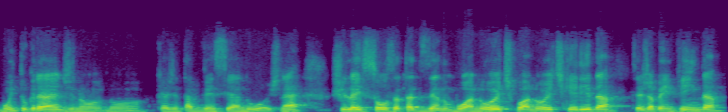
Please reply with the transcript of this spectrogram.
muito grande no, no que a gente está vivenciando hoje, né? Chile Souza está dizendo boa noite, boa noite, querida, seja bem-vinda.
